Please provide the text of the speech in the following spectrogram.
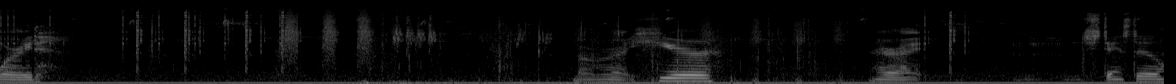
worried. About Right here. Alright. Staying still.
